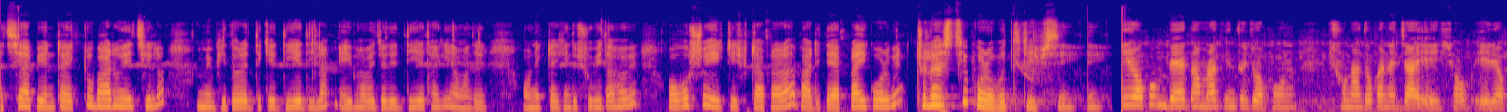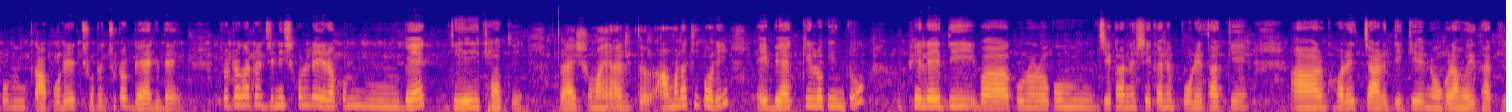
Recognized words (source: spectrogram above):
আছে। আর পেনটা একটু বার হয়েছিল আমি ভিতরের দিকে দিয়ে দিলাম। এইভাবে যদি দিয়ে থাকি আমাদের অনেকটাই কিন্তু সুবিধা হবে। অবশ্যই এই টিপসটা আপনারা বাড়িতে অ্যাপ্লাই করবেন। চলে আসছি পরবর্তী টিপসে। এরকম ব্যাগ আমরা কিন্তু যখন সোনা দোকানে যাই এই সব এরকম কাপড়ের ছোট ছোট ব্যাগ দেয়। ছোটোখাটো জিনিস করলে এরকম ব্যাগ দিয়েই থাকে প্রায় সময়। আর আমরা কী করি এই ব্যাগগুলো কিন্তু ফেলে দিই বা কোনো রকম যেখানে সেখানে পড়ে থাকে আর ঘরের চারিদিকে নোংরা হয়ে থাকে,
